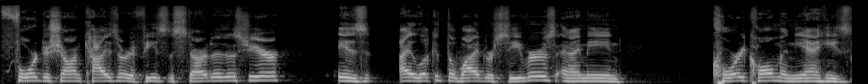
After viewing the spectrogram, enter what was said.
for Deshone Kizer if he's the starter this year is I look at the wide receivers and I mean, Corey Coleman, yeah, he's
